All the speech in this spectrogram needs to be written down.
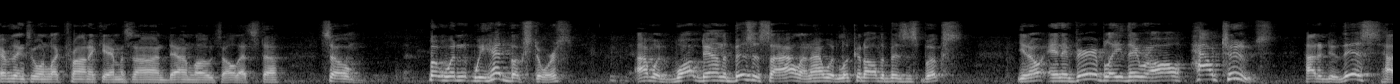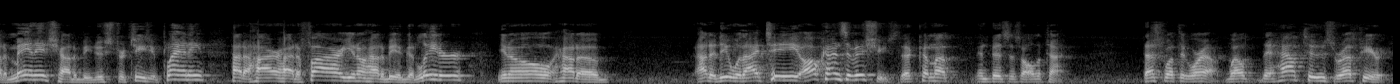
Everything's going electronic, Amazon, downloads, all that stuff. So, but when we had bookstores, I would walk down the business aisle and I would look at all the business books, you know, and invariably they were all how-tos. How to do this, how to manage, how to be do strategic planning, how to hire, how to fire, you know, how to be a good leader, you know, how to how to deal with IT, all kinds of issues that come up in business all the time. That's what they were out. Well, the how-tos are up here.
